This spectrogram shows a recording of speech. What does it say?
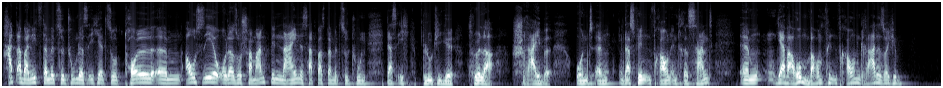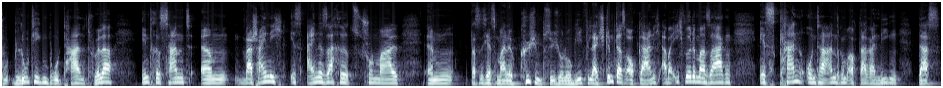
Hat aber nichts damit zu tun, dass ich jetzt so toll ähm, aussehe oder so charmant bin. Nein, es hat was damit zu tun, dass ich blutige Thriller schreibe. Und ähm, das finden Frauen interessant. Ähm, ja, warum? Warum finden Frauen gerade solche blutigen, brutalen Thriller interessant? Ähm, wahrscheinlich ist eine Sache schon mal, ähm, das ist jetzt meine Küchenpsychologie, vielleicht stimmt das auch gar nicht, aber ich würde mal sagen, es kann unter anderem auch daran liegen, dass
